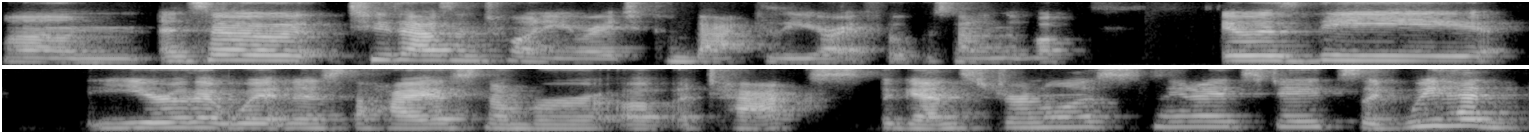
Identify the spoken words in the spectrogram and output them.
Um, and so 2020, right, to come back to the year I focus on in the book, it was the year that witnessed the highest number of attacks against journalists in the United States. Like we had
